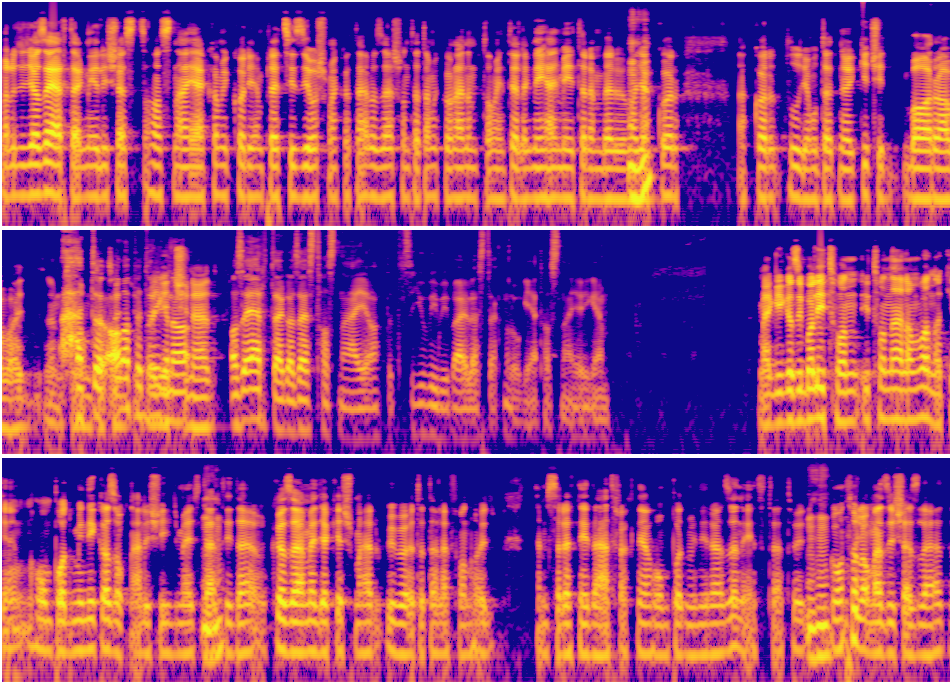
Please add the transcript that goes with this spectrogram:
Mert ugye az AirTag-nél is ezt használják, amikor ilyen precíziós meghatározáson, tehát amikor már nem tudom én tényleg néhány méteren belül vagy, uh-huh. akkor akkor tudja mutatni, hogy kicsit balra, vagy nem hát tudom. Hát alapvetően igen, a, az AirTag az ezt használja, tehát az a UVB wireless technológiát használja, igen. Meg igaziból itthon, itthon nálam vannak ilyen HomePod minik, azoknál is így megy, uh-huh. tehát mhm. ide közel megyek, és már üvölt a telefon, hogy nem szeretnéd átrakni a HomePod minire a zenét, tehát hogy uh-huh. gondolom ez is ez lehet.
